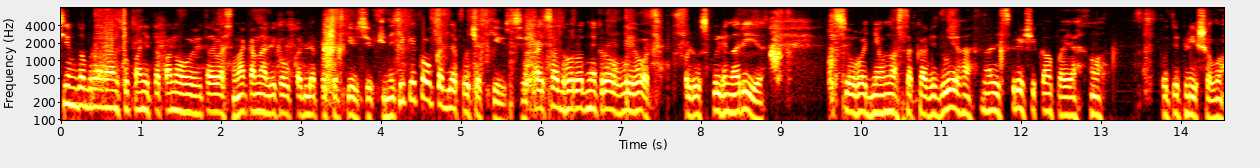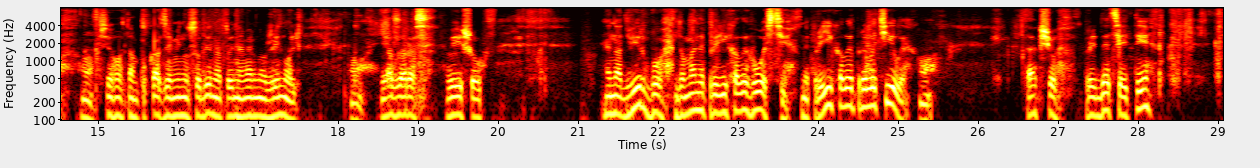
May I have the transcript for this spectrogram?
Всім доброго ранку, пані та панове. Вітаю вас на каналі Ковка для початківців. І не тільки ковка для початківців, а й садгородний круглий год, плюс кулінарія. Сьогодні у нас така відлига, навіть з криші капає, о, потеплішало. О, всього там показує мінус один, а то й, мабуть, вже й ноль. О, я зараз вийшов на двір, бо до мене приїхали гості. Не приїхали, а прилетіли. О. Так що прийдеться йти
